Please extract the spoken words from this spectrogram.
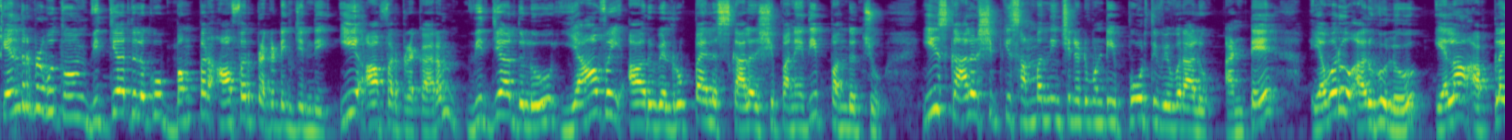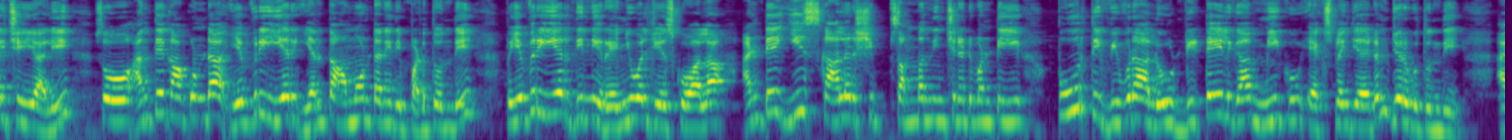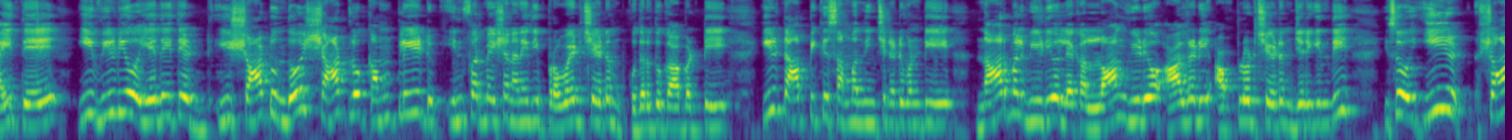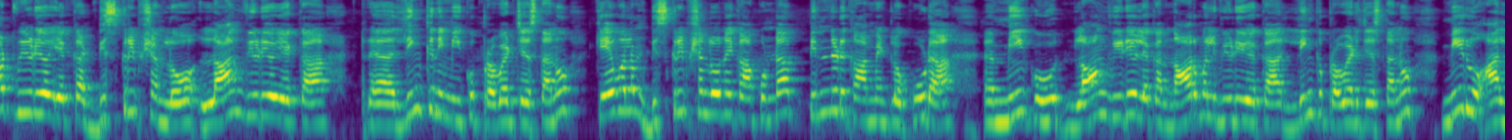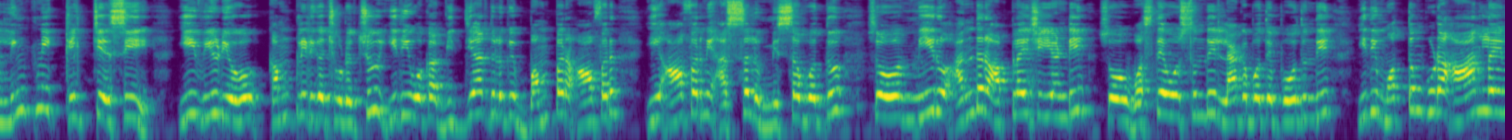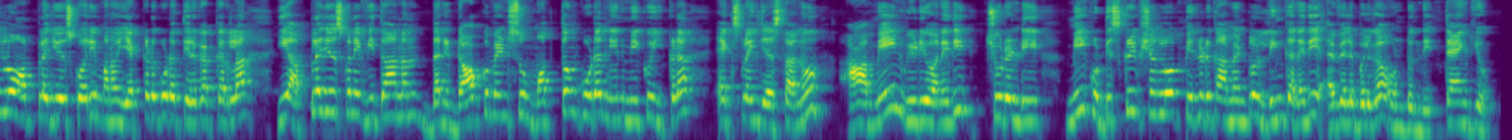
కేంద్ర ప్రభుత్వం విద్యార్థులకు బంపర్ ఆఫర్ ప్రకటించింది. ఈ ఆఫర్ ప్రకారం విద్యార్థులు యాభై ఆరు వేల రూపాయల స్కాలర్షిప్ అనేది పొందొచ్చు. ఈ స్కాలర్షిప్కి సంబంధించినటువంటి పూర్తి వివరాలు అంటే ఎవరు అర్హులు ఎలా అప్లై చేయాలి సో అంతేకాకుండా ఎవ్రీ ఇయర్ ఎంత అమౌంట్ అనేది పడుతుంది ఎవ్రీ ఇయర్ దీన్ని రెన్యువల్ చేసుకోవాలా అంటే ఈ స్కాలర్షిప్ సంబంధించినటువంటి పూర్తి వివరాలు డీటెయిల్గా మీకు ఎక్స్ప్లెయిన్ చేయడం జరుగుతుంది. అయితే ఈ వీడియో ఏదైతే ఈ షార్ట్ ఉందో షార్ట్లో కంప్లీట్ ఇన్ఫర్మేషన్ అనేది ప్రొవైడ్ చేయడం కుదరదు కాబట్టి ఈ టాపిక్కి సంబంధించినటువంటి నార్మల్ వీడియో లేక లాంగ్ వీడియో ఆల్రెడీ అప్లోడ్ చేయడం జరిగింది. సో ఈ షార్ట్ వీడియో యొక్క డిస్క్రిప్షన్లో లాంగ్ వీడియో యొక్క లింక్ని మీకు ప్రొవైడ్ చేస్తాను. కేవలం డిస్క్రిప్షన్లోనే కాకుండా పిన్నుడ్ కామెంట్లో కూడా మీకు లాంగ్ వీడియో లేక నార్మల్ వీడియో యొక్క లింక్ ప్రొవైడ్ చేస్తాను. మీరు ఆ లింక్ని క్లిక్ చేసి ఈ వీడియో కంప్లీట్గా చూడొచ్చు. ఇది ఒక విద్యార్థులకి బంపర్ ఆఫర్ ఈ ఆఫర్ని అస్సలు మిస్ అవ్వద్దు. సో మీరు అందరూ అప్లై చేయండి. సో వస్తే వస్తుంది లేకపోతే పోతుంది. ఇది మొత్తం కూడా ఆన్లైన్లో అప్లై చేసుకోవాలి. మనం ఎక్కడ కూడా తిరగక్కర్లా. ఈ అప్లై చేసుకునే విధానం దాని డాక్యుమెంట్స్ మొత్తం కూడా నేను మీకు ఇక్కడ ఎక్స్ప్లెయిన్ చేస్తాను. ఆ మెయిన్ వీడియో అనేది చూడండి. మీకు డిస్క్రిప్షన్లో పిన్నడ్ కామెంట్లో లింక్ అనేది అవైలబుల్గా ఉంటుంది. Thank you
